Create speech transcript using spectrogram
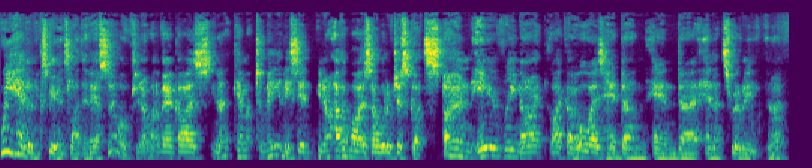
We had an experience like that ourselves. You know, one of our guys, you know, came up to me and he said, you know, otherwise I would have just got stoned every night like I always had done, and uh, and it's really, you know,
